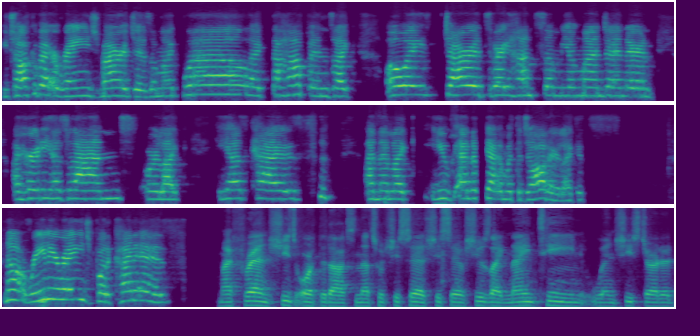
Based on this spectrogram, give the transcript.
you talk about arranged marriages. I'm like, well, like, that happens. Like, oh, Jared's a very handsome young man down there, and I heard he has land, or like, he has cows. and then like you end up getting with the daughter. Like it's not really arranged, but it kind of is. My friend, she's Orthodox, and that's what she said. She said she was like 19 when she started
